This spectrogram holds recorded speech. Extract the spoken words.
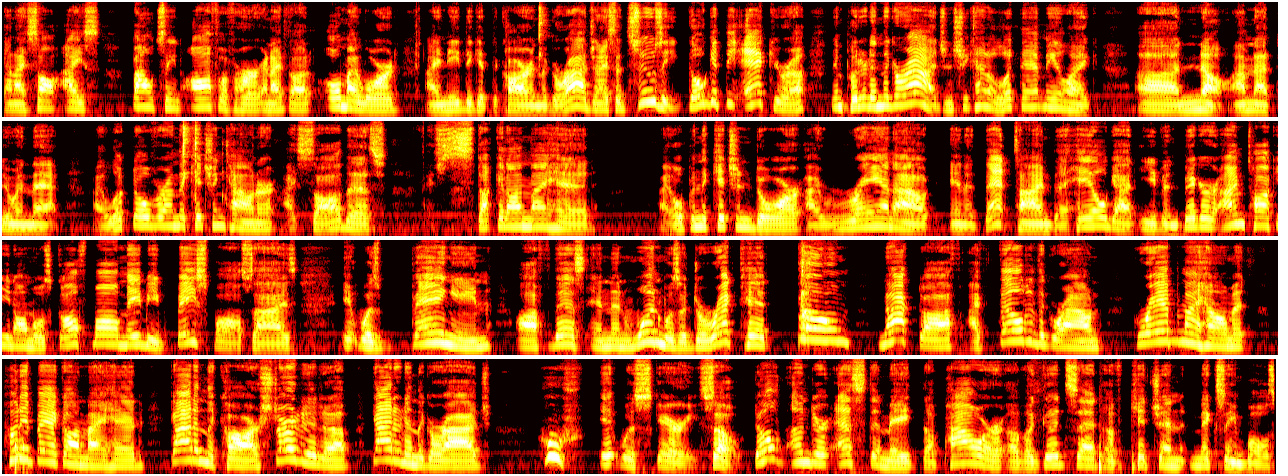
and I saw ice bouncing off of her. And I thought, oh my lord, I need to get the car in the garage. And I said, Susie, go get the Acura and put it in the garage. And she kind of looked at me like, uh, no, I'm not doing that. I looked over on the kitchen counter. I saw this. I stuck it on my head. I opened the kitchen door. I ran out. And at that time, the hail got even bigger. I'm talking almost golf ball, maybe baseball size. It was banging off this. And then one was a direct hit. Boom! Knocked off. I fell to the ground, grabbed my helmet, put it back on my head, got in the car, started it up, got it in the garage. Whew, it was scary. So don't underestimate the power of a good set of kitchen mixing bowls.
